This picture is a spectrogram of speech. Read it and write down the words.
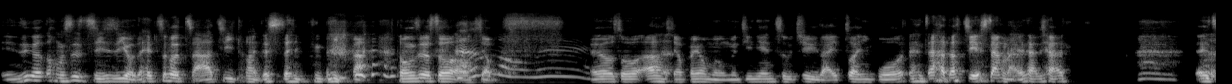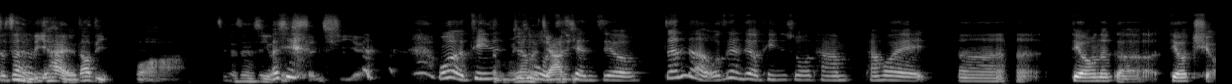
你这个同事其实有在做杂技团的生意吧？同事说：“ 哦，小，还有说啊，小朋友们，我们今天出去来赚一波，大家到街上来，大家，哎、欸，这这很厉害，到底哇！”这个真的是有点神奇耶！我有听，就是我之前只有真的，我之前只有听说他他会呃呃丢那个丢球，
